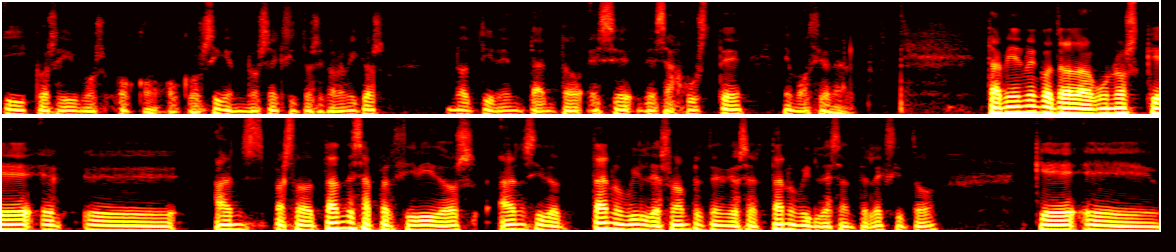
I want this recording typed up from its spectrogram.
y conseguimos o, consiguen unos éxitos económicos, no tienen tanto ese desajuste emocional. También me he encontrado algunos que eh, eh, han pasado tan desapercibidos, han sido tan humildes o han pretendido ser tan humildes ante el éxito que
